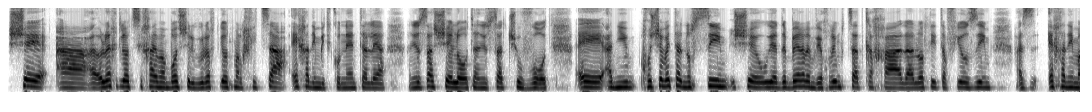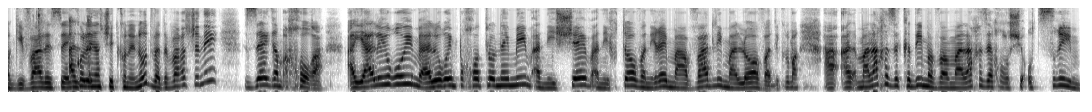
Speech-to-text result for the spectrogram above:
שהולכת להיות שיחה עם הבוס שלי והולכת להיות מלחיצה, איך אני מתכוננת עליה, אני עושה שאלות, אני עושה תשובות, אה, אני חושבת על נושאים שהוא ידבר עליהם ויכולים קצת ככה להעלות לי את הפיוזים, אז איך אני מגיבה לזה, אז... כל עניין של התכוננות. והדבר השני, זה גם אחורה. היה לי אירועים, היה לי אירועים פחות לא נעימים, אני אשב, אני אכתוב, אני אראה מה עבד לי, מה לא עבד לי. כלומר, המהלך הזה קדימה והמהלך הזה אחורה, שעוצרים,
